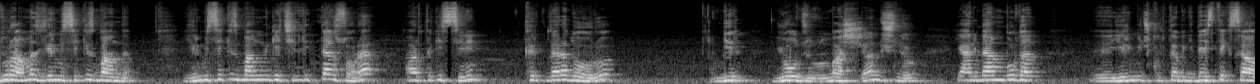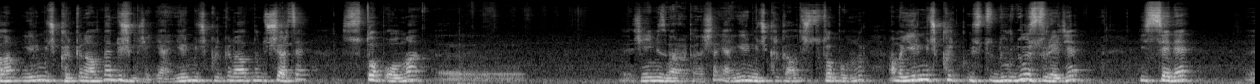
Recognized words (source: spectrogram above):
durağımız 28 bandı. 28 bandını geçildikten sonra artık hissenin 40'lara doğru bir yolculuğun başlayacağını düşünüyorum. Yani ben buradan e, 23.40 tabii ki destek sağlam. 23.40'ın altına düşmeyecek. Yani 23.40'ın altına düşerse stop olma e, şeyimiz var arkadaşlar. Yani 23.40 altı stop olunur. Ama 23.40 üstü durduğu sürece hissede e,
